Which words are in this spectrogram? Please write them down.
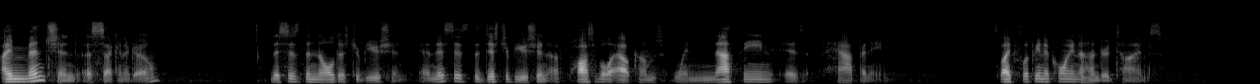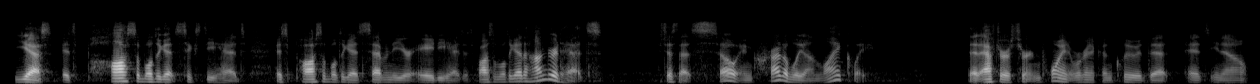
I mentioned a second ago, this is the null distribution, and this is the distribution of possible outcomes when nothing is happening. It's like flipping a coin 100 times. Yes, it's possible to get 60 heads. It's possible to get 70 or 80 heads. It's possible to get 100 heads. It's just that's so incredibly unlikely that after a certain point, we're going to conclude that it's, you know,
